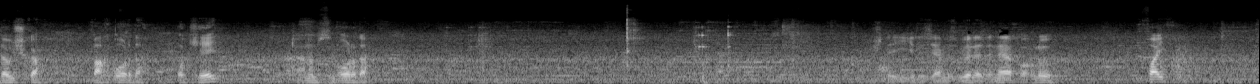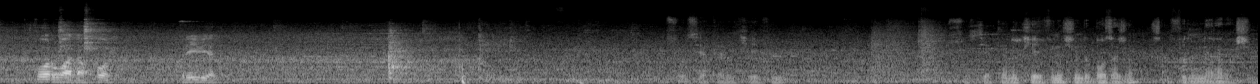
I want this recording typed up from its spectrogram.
Davuşka. Bak orada. Okey. Canımsın orada. İşte İngilizcemiz böyle de ne yapalım? Five. Four vada four. Привет. Sosyetenin keyfini. Sosyete Senin keyfini şimdi bozacağım. Sen filmlere bak şimdi.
